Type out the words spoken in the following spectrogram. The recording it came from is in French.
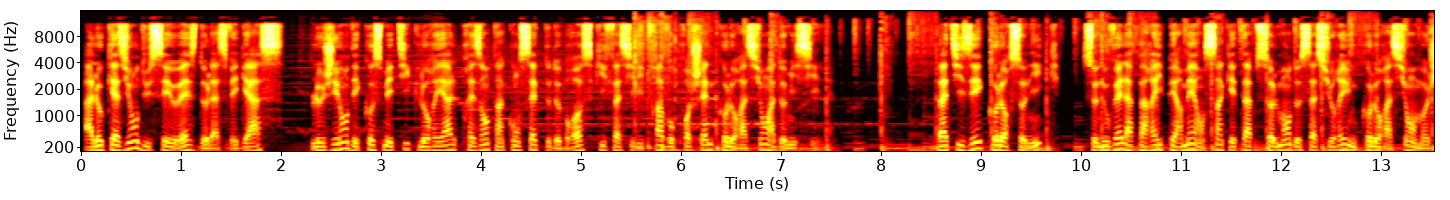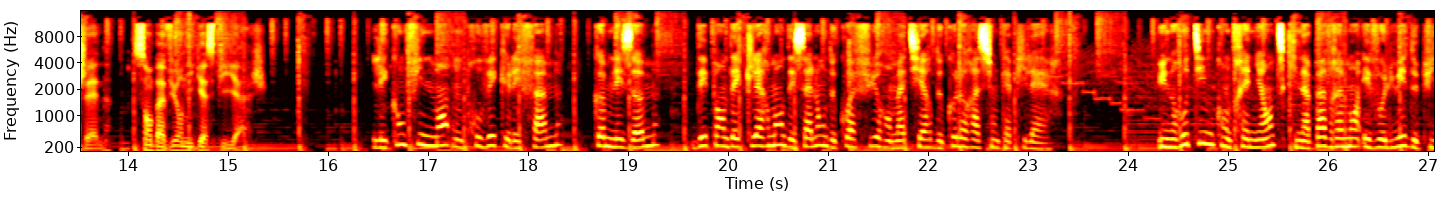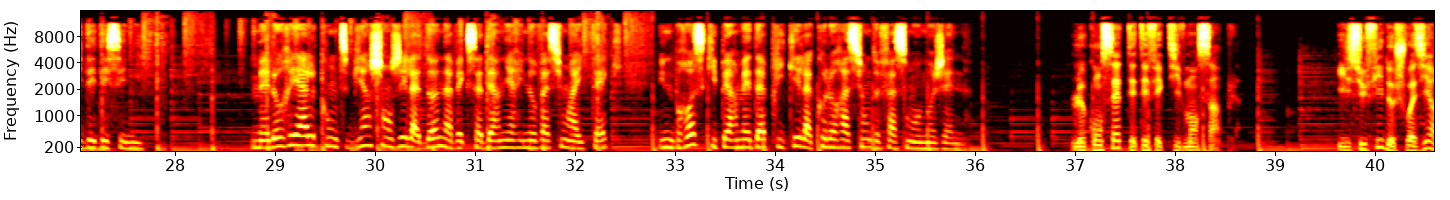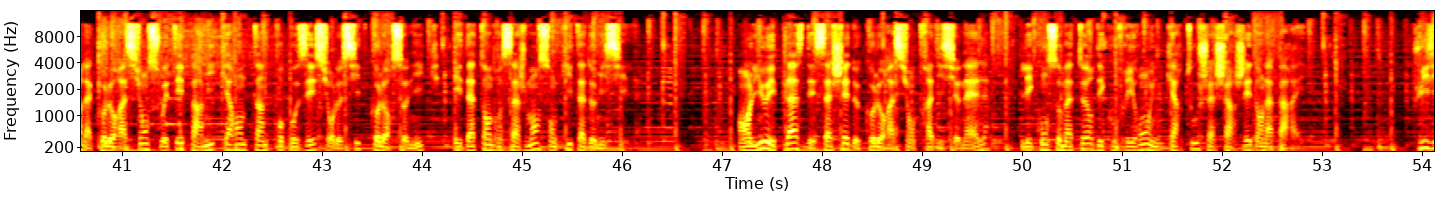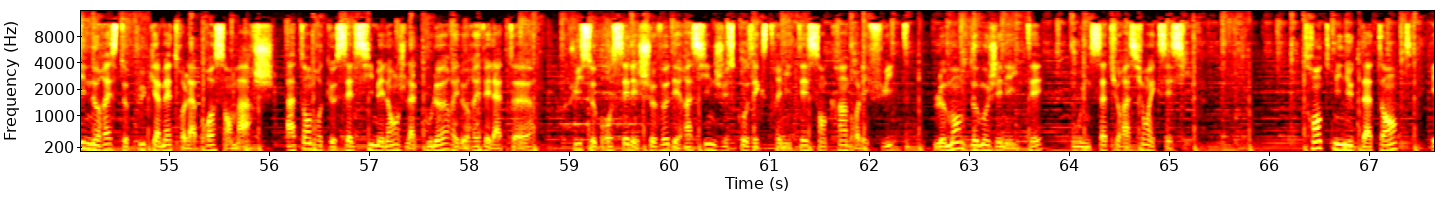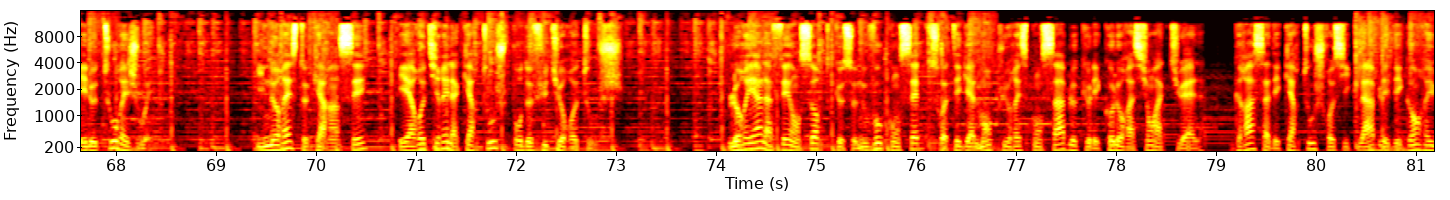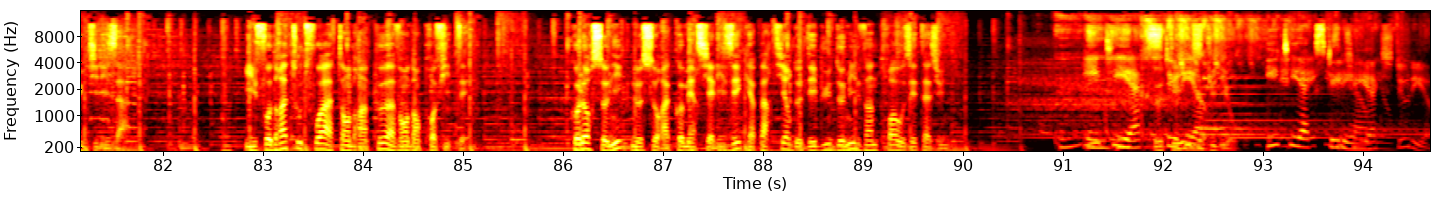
À l'occasion du CES de Las Vegas, le géant des cosmétiques L'Oréal présente un concept de brosse qui facilitera vos prochaines colorations à domicile. Baptisé Colorsonic, ce nouvel appareil permet en 5 étapes seulement de s'assurer une coloration homogène, sans bavure ni gaspillage. Les confinements ont prouvé que les femmes, comme les hommes, dépendaient clairement des salons de coiffure en matière de coloration capillaire. Une routine contraignante qui n'a pas vraiment évolué depuis des décennies. Mais L'Oréal compte bien changer la donne avec sa dernière innovation high-tech, une brosse qui permet d'appliquer la coloration de façon homogène. Le concept est effectivement simple. Il suffit de choisir la coloration souhaitée parmi 40 teintes proposées sur le site Colorsonic et d'attendre sagement son kit à domicile. En lieu et place des sachets de coloration traditionnels, les consommateurs découvriront une cartouche à charger dans l'appareil. Puis il ne reste plus qu'à mettre la brosse en marche, attendre que celle-ci mélange la couleur et le révélateur, puis se brosser les cheveux des racines jusqu'aux extrémités sans craindre les fuites, le manque d'homogénéité ou une saturation excessive. 30 minutes d'attente, et le tour est joué. Il ne reste qu'à rincer, et à retirer la cartouche pour de futures retouches. L'Oréal a fait en sorte que ce nouveau concept soit également plus responsable que les colorations actuelles, grâce à des cartouches recyclables et des gants réutilisables. Il faudra toutefois attendre un peu avant d'en profiter. Colorsonic ne sera commercialisé qu'à partir de début 2023 aux États-Unis. ETX ETX Studio. ETX. Studio.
